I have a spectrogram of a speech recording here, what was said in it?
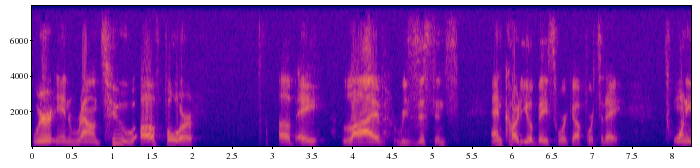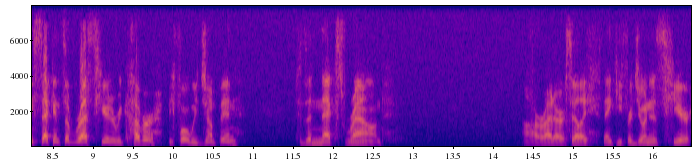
We're in round two of four of a live resistance and cardio based workout for today. 20 seconds of rest here to recover before we jump in to the next round. All right, Araceli, thank you for joining us here.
